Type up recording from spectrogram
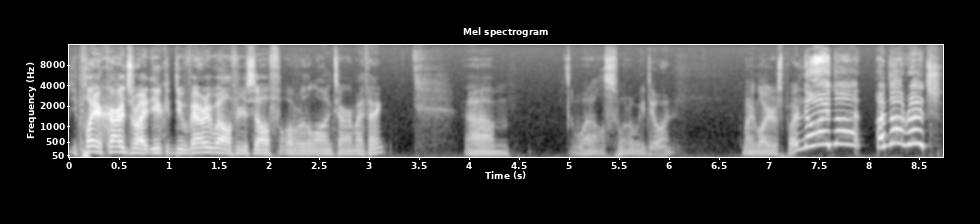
you play your cards right, you could do very well for yourself over the long term. I think. Um, what else? What are we doing? My lawyer's play. No, I'm not. I'm not rich.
